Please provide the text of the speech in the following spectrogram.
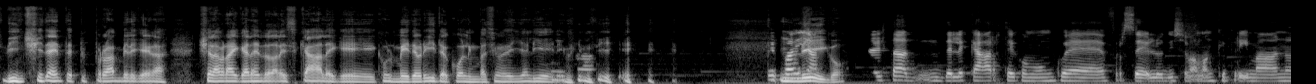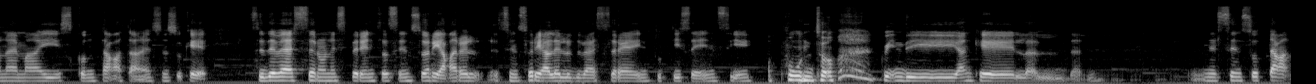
di incidente è più probabile che la, ce l'avrai cadendo dalle scale che col meteorite o con l'invasione degli alieni, esatto. quindi e poi Lego. La realtà delle carte comunque, forse lo dicevamo anche prima, non è mai scontata, nel senso che se deve essere un'esperienza sensoriale, sensoriale lo deve essere in tutti i sensi, appunto. Quindi anche l- l- nel senso ta-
